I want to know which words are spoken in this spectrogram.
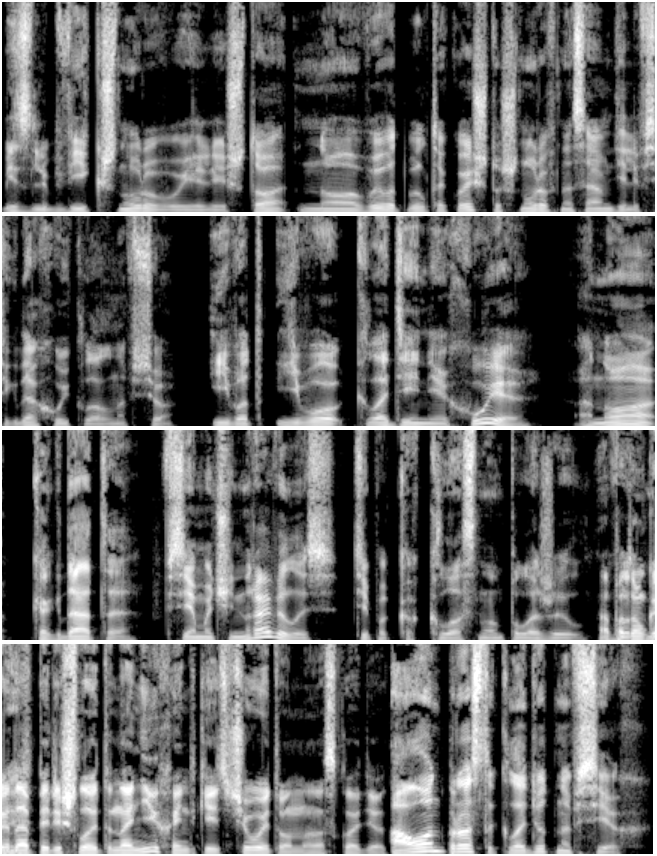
из любви к Шнурову или что, но вывод был такой, что Шнуров на самом деле всегда хуй клал на все. И вот его кладение хуя, оно когда-то всем очень нравилось, типа, как классно он положил. а Вот потом, на когда эти- перешло это на них, они такие, с чего это он на нас кладет? А он просто кладет на всех.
